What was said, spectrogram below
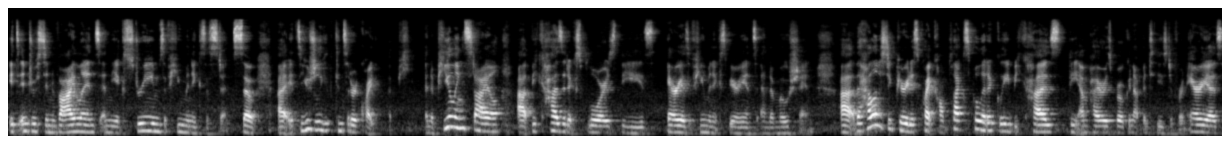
its interest in violence, and the extremes of human existence. So uh, it's usually considered quite an appealing style uh, because it explores these areas of human experience and emotion. Uh, the Hellenistic period is quite complex politically because the empire is broken up into these different areas,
